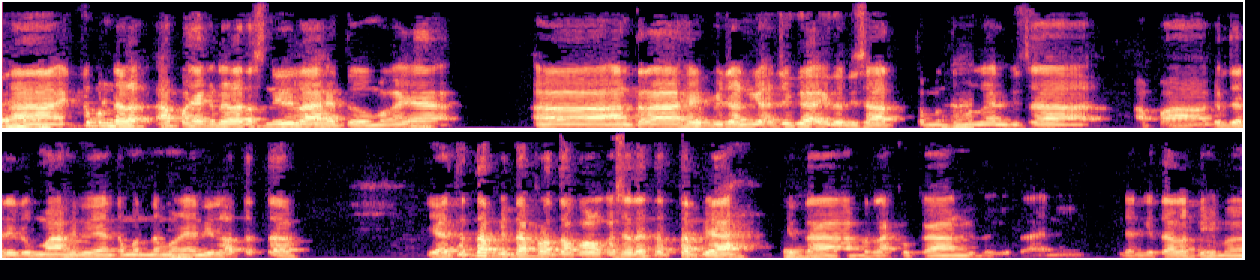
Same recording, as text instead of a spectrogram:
Nah itu kendala apa ya kendala tersendiri lah itu. Makanya uh, antara happy dan enggak juga gitu di saat teman-teman lain bisa apa kerja di rumah gitu ya teman-teman yang di laut tetap ya tetap kita protokol kesehatan tetap ya Iya. kita berlakukan gitu kita ini dan kita lebih me,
